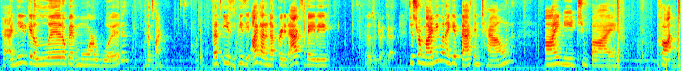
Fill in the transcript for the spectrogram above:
Okay, I need to get a little bit more wood, but that's fine. That's easy peasy. I got an upgraded axe, baby. Those are doing good. Just remind me when I get back in town, I need to buy cotton.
